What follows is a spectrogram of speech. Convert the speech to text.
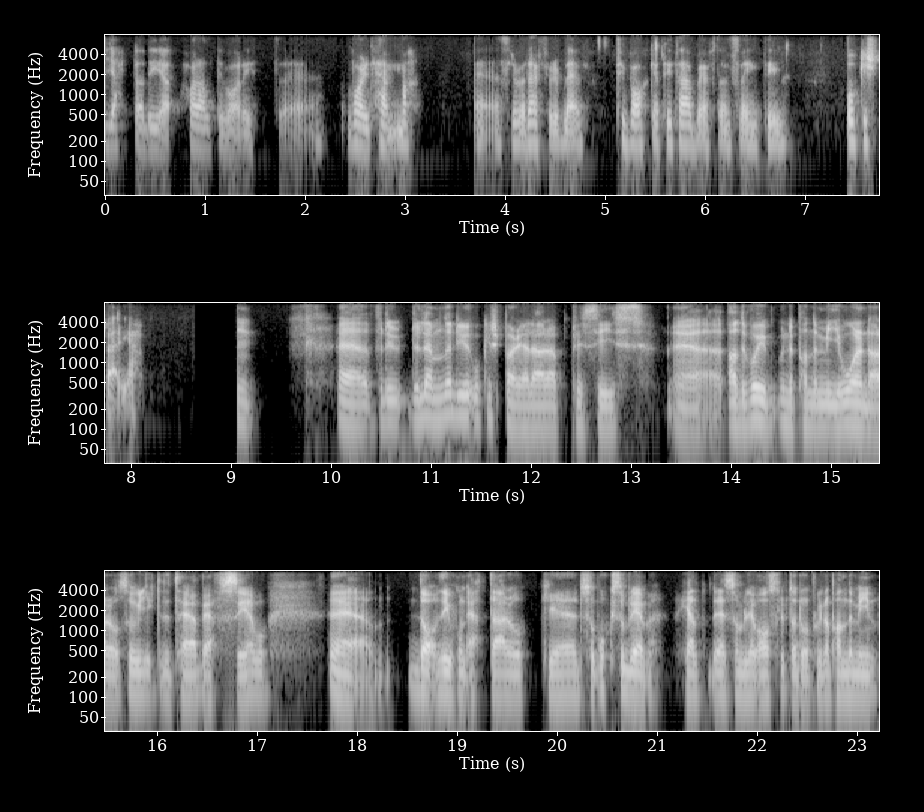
hjärta. Det har alltid varit, eh, varit hemma. Eh, så det var därför det blev tillbaka till Täby efter en sväng till Åkersberga. Eh, för du, du lämnade ju Åkersberga där eh, precis, eh, ja det var ju under pandemiåren där och så gick det till Täby FC och eh, division 1 där och eh, som också blev helt, det som blev avslutat då på grund av pandemin.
